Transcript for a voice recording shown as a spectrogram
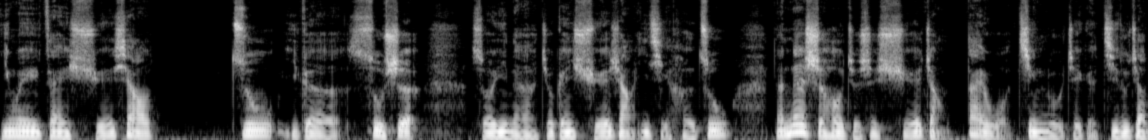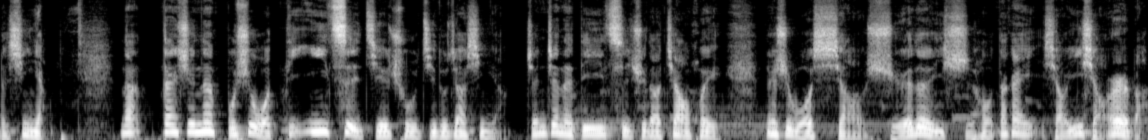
因为在学校租一个宿舍。所以呢，就跟学长一起合租。那那时候就是学长带我进入这个基督教的信仰。那但是那不是我第一次接触基督教信仰，真正的第一次去到教会，那是我小学的时候，大概小一、小二吧。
